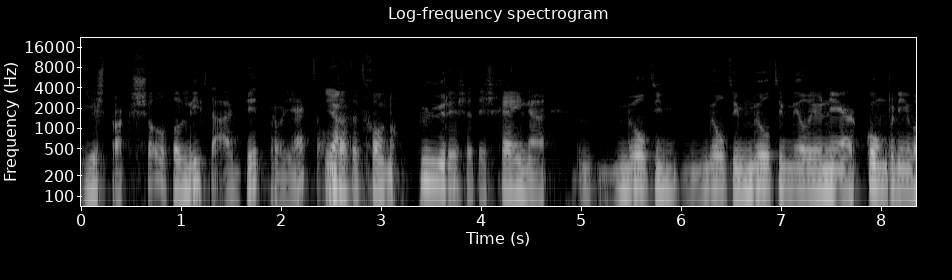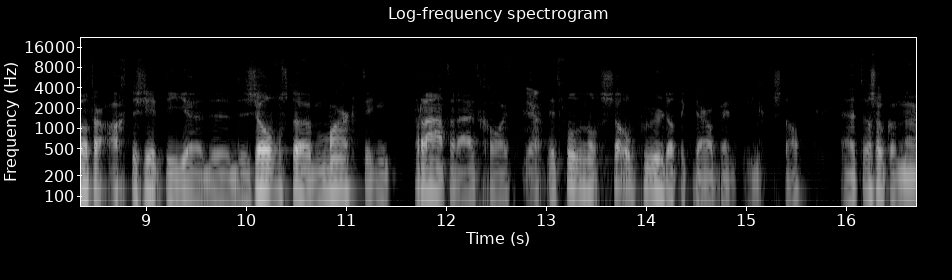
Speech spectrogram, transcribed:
hier sprak zoveel liefde uit dit project, omdat Ja. het gewoon nog puur is. Het is geen eh, multi, multi, multimiljonair company wat erachter zit, die eh, de, de zoveelste marketingpraat eruit gooit. Ja. Dit voelde nog zo puur dat ik daarop ben ingestapt. Eh, het was ook een eh,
